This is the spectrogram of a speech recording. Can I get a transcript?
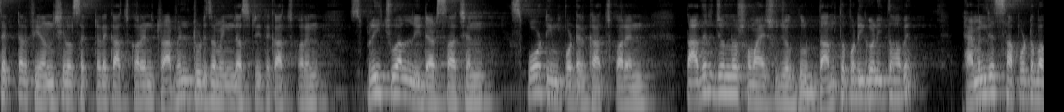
সেক্টর ফিনান্সিয়াল সেক্টরে কাজ করেন ট্রাভেল ট্যুরিজম ইন্ডাস্ট্রিতে কাজ করেন স্পিরিচুয়াল লিডার্স আছেন স্পোর্ট ইম্পোর্টের কাজ করেন, তাদের জন্য সময় সুযোগ দুর্দান্ত পরিগণিত হবে। ফ্যামিলির সাপোর্ট বা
